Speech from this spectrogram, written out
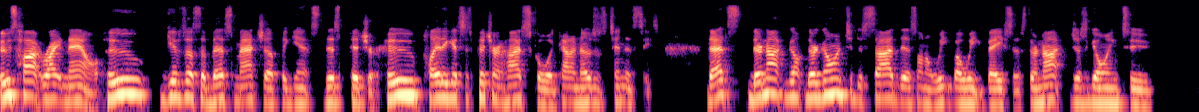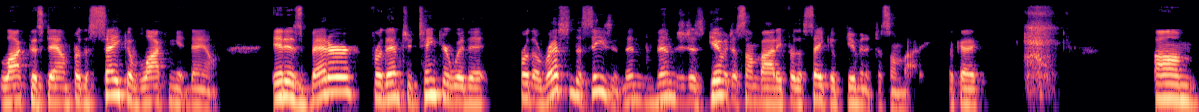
who's hot right now who gives us the best matchup against this pitcher who played against this pitcher in high school and kind of knows his tendencies that's they're not going they're going to decide this on a week by week basis they're not just going to lock this down for the sake of locking it down it is better for them to tinker with it for the rest of the season than them to just give it to somebody for the sake of giving it to somebody okay um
